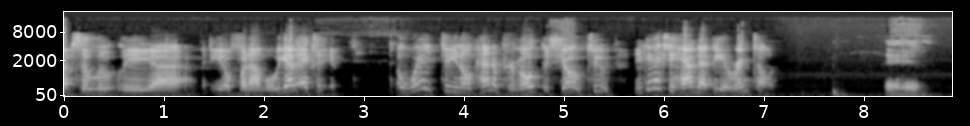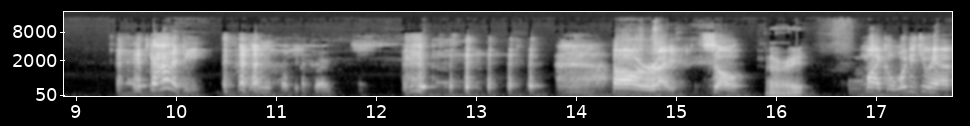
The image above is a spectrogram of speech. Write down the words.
absolutely, uh, you know, phenomenal. We got to actually a way to you know kind of promote the show too. You can actually have that be a ringtone. It is. It's gotta be. It is probably true. All right. So, All right. Michael, what did you have?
